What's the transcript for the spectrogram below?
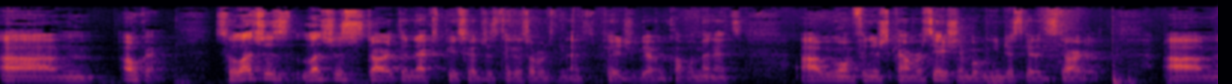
Um, okay. So let's just let's just start the next piece. So just take us over to the next page if you have a couple minutes. Uh, we won't finish the conversation, but we can just get it started. Um,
